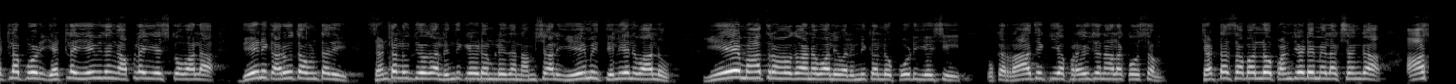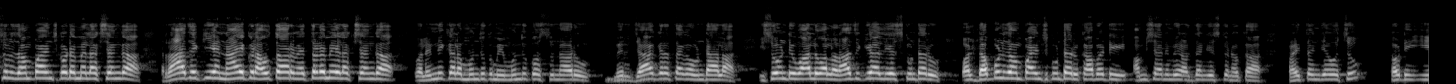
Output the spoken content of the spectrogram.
ఎట్లా పో ఎట్లా ఏ విధంగా అప్లై చేసుకోవాలా? దేనికి అర్హత ఉంటుంది? సెంట్రల్ ఉద్యోగాలు ఎందుకు వేయడం లేదన్న అంశాలు ఏమీ తెలియని వాళ్ళు ఏ మాత్రం అవగాహన వాళ్ళు వాళ్ళ ఎన్నికల్లో పోటీ చేసి ఒక రాజకీయ ప్రయోజనాల కోసం చట్టసభల్లో పనిచేయడమే లక్ష్యంగా ఆస్తులు సంపాదించుకోవడమే లక్ష్యంగా రాజకీయ నాయకుల అవతారం ఎత్తడమే లక్ష్యంగా వాళ్ళ ఎన్నికల ముందుకు మీ ముందుకు వస్తున్నారు మీరు జాగ్రత్తగా ఉండాలా? ఇటువంటి వాళ్ళు వాళ్ళ రాజకీయాలు చేసుకుంటారు వాళ్ళు డబ్బులు సంపాదించుకుంటారు కాబట్టి అంశాన్ని మీరు అర్థం చేసుకునే ఒక ప్రయత్నం చేయవచ్చు. కాబట్టి ఈ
